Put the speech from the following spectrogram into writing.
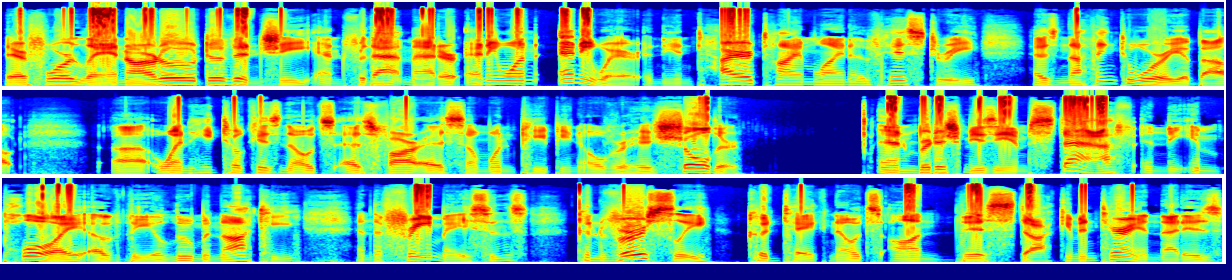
Therefore, Leonardo da Vinci, and for that matter, anyone anywhere in the entire timeline of history, has nothing to worry about uh, when he took his notes as far as someone peeping over his shoulder. And British Museum staff, in the employ of the Illuminati and the Freemasons, conversely could take notes on this documentarian, that is,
